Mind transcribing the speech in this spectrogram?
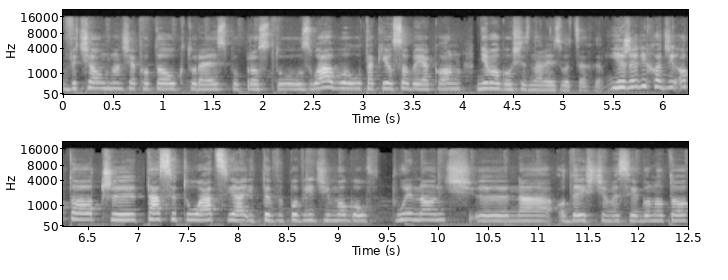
wyciągnąć jako tą, która jest po prostu zła, bo u takiej osoby jak on nie mogą się znaleźć złe cechy. Jeżeli chodzi o to, czy ta sytuacja i te wypowiedzi mogą wpłynąć y, na odejście Messiego, no to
